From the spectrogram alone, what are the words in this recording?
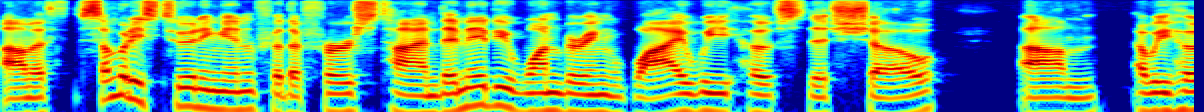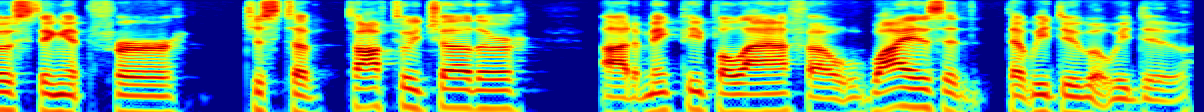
Um, if somebody's tuning in for the first time, they may be wondering why we host this show. Um, are we hosting it for just to talk to each other, uh, to make people laugh? Uh, why is it that we do what we do?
